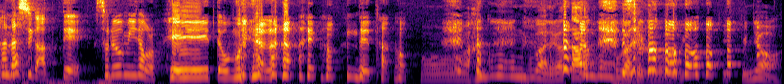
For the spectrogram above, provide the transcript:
話があって、それを見ながら、へーって思いながら読んでたの。 어, 한국어 공부가 아니라 다른 공부가 되고 있군요.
